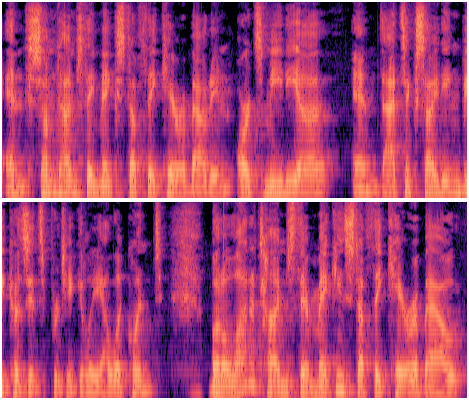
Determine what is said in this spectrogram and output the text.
And sometimes they make stuff they care about in arts media, and that's exciting because it's particularly eloquent. But a lot of times they're making stuff they care about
